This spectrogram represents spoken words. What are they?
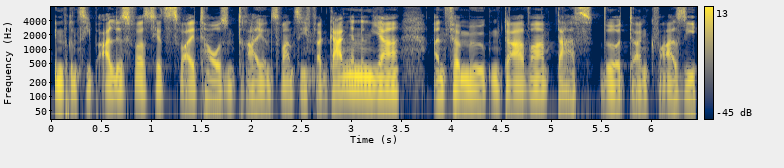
im Prinzip alles, was jetzt 2023, vergangenen Jahr an Vermögen da war, das wird dann quasi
